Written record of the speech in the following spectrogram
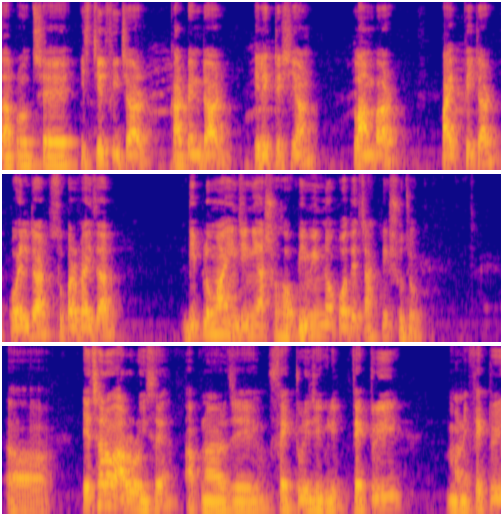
তারপর হচ্ছে steel fixer, carpenter, electrician, plumber, pipe fitter, welder, supervisor, diploma, engineer সহ বিভিন্ন পদে চাকরির সুযোগ। এছাড়াও আরও রয়েছে আপনার যে ফ্যাক্টরি যেগুলি ফ্যাক্টরি মানে ফ্যাক্টরি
